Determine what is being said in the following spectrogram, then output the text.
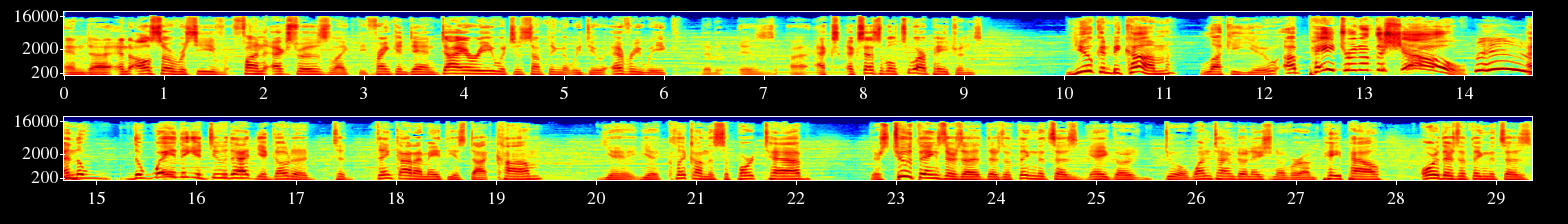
and uh, and also receive fun extras like the Frank and Dan Diary, which is something that we do every week that is uh, ac- accessible to our patrons, you can become lucky you a patron of the show. And the the way that you do that, you go to to thankgodimatheist.com. You you click on the support tab. There's two things. There's a there's a thing that says, "Hey, go do a one-time donation over on PayPal," or there's a thing that says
